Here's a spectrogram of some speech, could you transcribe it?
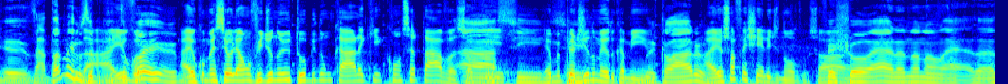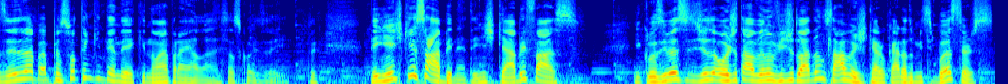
Exatamente, não sei mudar. porque aí eu. Aí eu comecei a olhar um vídeo no YouTube de um cara que consertava. Só Ah, que sim, eu me sim. perdi no meio do caminho. É Claro. Aí eu só fechei ele de novo. Só... Fechou. É, não, não, não. É, às vezes a pessoa tem que entender que não é pra ela essas coisas aí. Tem gente que sabe, né? Tem gente que abre e faz. Inclusive, esses dias, hoje eu tava vendo um vídeo do Adam Savage, que era o cara do Mythbusters.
